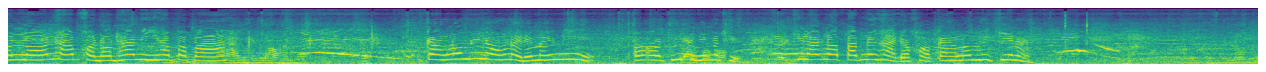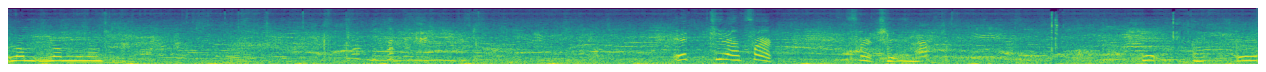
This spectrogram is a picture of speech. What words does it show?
มันร้อนครับ ขอนอนท่านี้ครับป๊าป๊างานมันร้อนกางร่มให้น้องหน่อยได้ไหมมี่เอาเอาที่อันนี้มาถือที่รักรอแป๊บนึงค่ะ เดี๋ยวขอกางร่มให้กี้หน่อย ร่มร่มนี่น้องเอ๊ะที่รักฝากฝากถึงนี่อะเออ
